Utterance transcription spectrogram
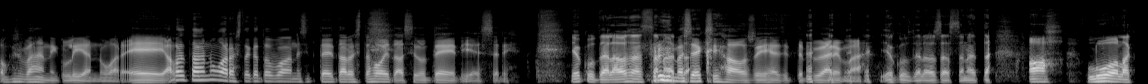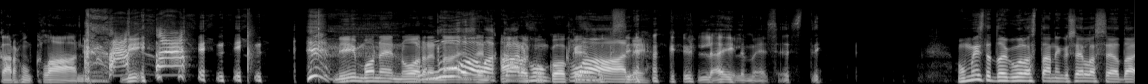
Onko se vähän niin kuin liian nuori? Ei, aloitetaan nuoresta, kato vaan, niin sitten ei tarvitse sitä hoitaa silloin teiniässä. Niin Joku täällä osaa sanoa, että, ryhmäseksihau siihen sitten pyörimään. joku täällä osaa sanoa, että ah, luolakarhun klaani. niin, niin, niin monen nuoren naisen alkukokemuksia. klaani. Kyllä ilmeisesti. Mun mielestä toi kuulostaa niinku sellaiselta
